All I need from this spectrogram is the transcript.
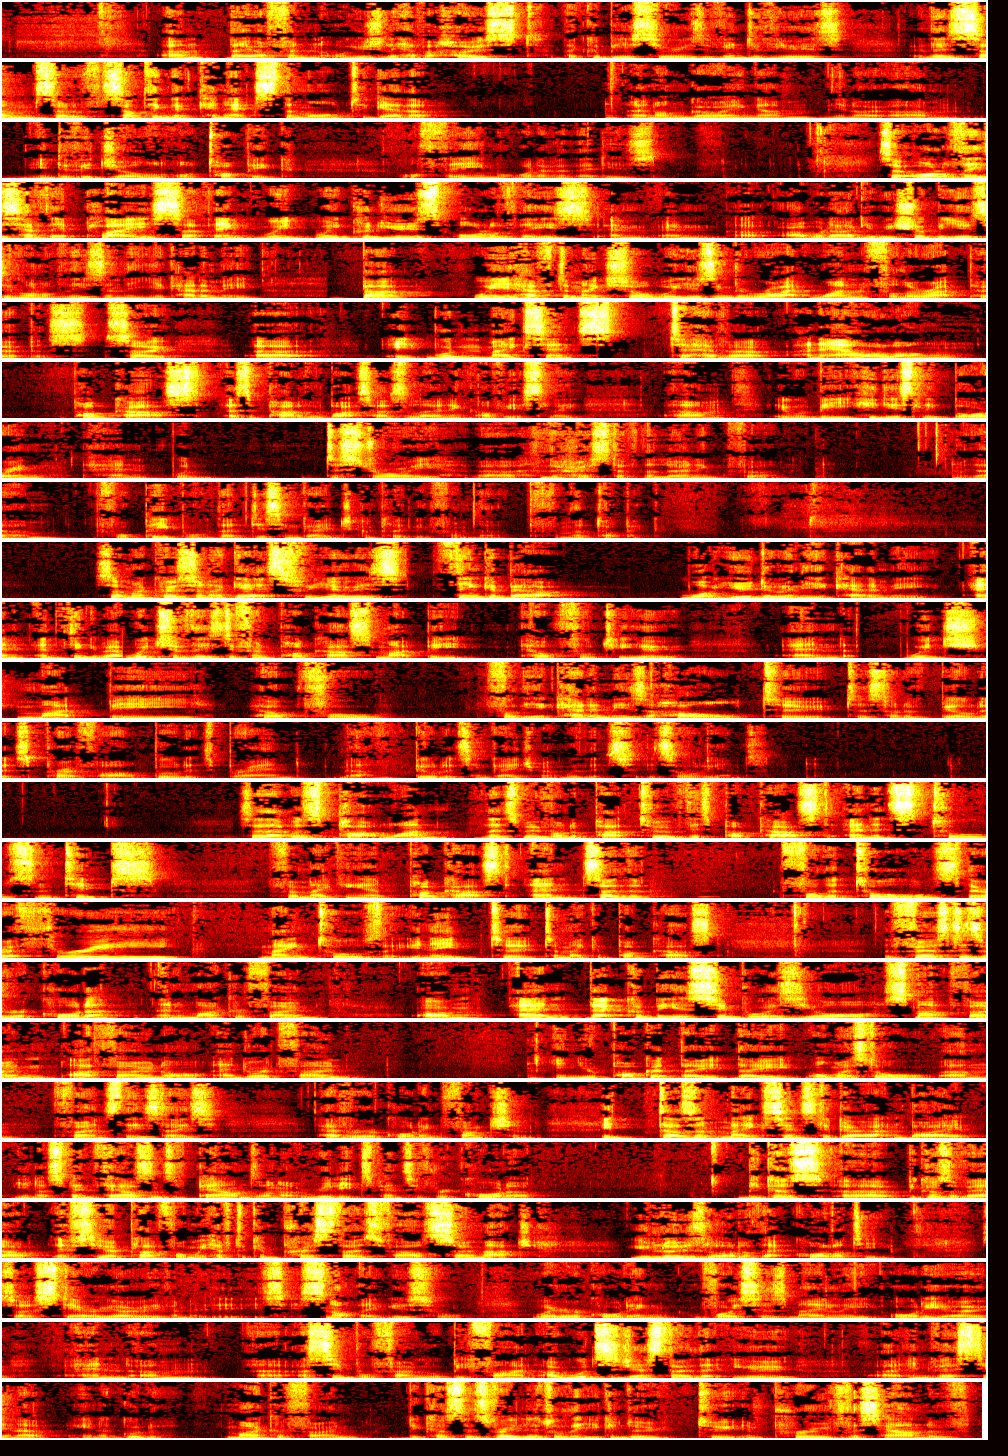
um, they often or usually have a host. There could be a series of interviews. There's some sort of something that connects them all together, an ongoing, um, you know, um, individual or topic or theme or whatever that is. So all of these have their place. I think we, we could use all of these, and and I would argue we should be using all of these in the academy, but we have to make sure we're using the right one for the right purpose. So uh, it wouldn't make sense to have a an hour long podcast as a part of a bite-sized learning, obviously, um, it would be hideously boring and would destroy uh, the rest of the learning for um, for people that disengage completely from the from the topic. So my question, I guess, for you is think about what you do in the academy and, and think about which of these different podcasts might be helpful to you and which might be helpful for the academy as a whole to to sort of build its profile, build its brand, um, build its engagement with its its audience. So that was part one. Let's move on to part two of this podcast, and it's tools and tips for making a podcast. And so the for the tools, there are three main tools that you need to, to make a podcast. The first is a recorder and a microphone. Um, and that could be as simple as your smartphone, iPhone or Android phone, in your pocket. They they almost all um, phones these days have a recording function. It doesn't make sense to go out and buy you know spend thousands of pounds on a really expensive recorder because uh, because of our FCO platform. We have to compress those files so much you lose a lot of that quality. So stereo even it's, it's not that useful. We're recording voices mainly, audio, and um, a simple phone will be fine. I would suggest though that you uh, invest in a in a good microphone because there's very little that you can do to improve the sound of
